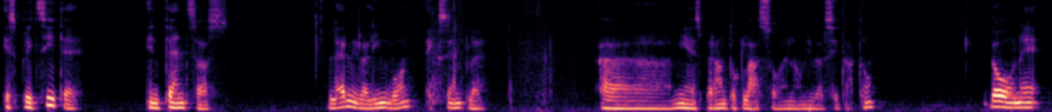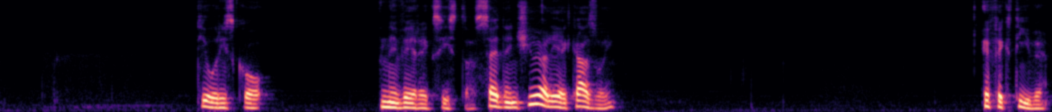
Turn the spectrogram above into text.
explicite intensas lerni la lingvon, exemple, uh, mia Esperanto classo en la universitato, done tiu risco ne vere existas. Sed in ciui aliei casoi, effettive,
